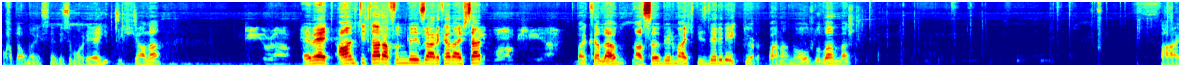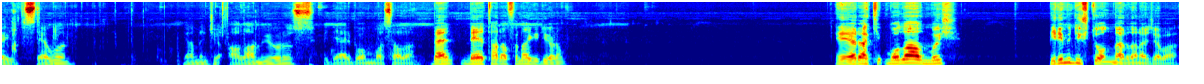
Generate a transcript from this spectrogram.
Adamlar ise bizim oraya gitmiş yalan. Evet anti tarafındayız arkadaşlar. Bakalım nasıl bir maç bizleri bekliyor. Bana ne oldu lan ben? 5 7 Yanıcı alamıyoruz. Bir de el bombası alan. Ben B tarafına gidiyorum. Eğer rakip mola almış. Biri mi düştü onlardan acaba?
